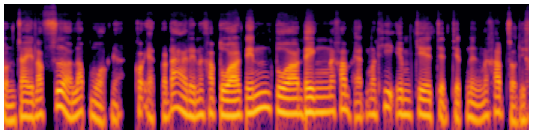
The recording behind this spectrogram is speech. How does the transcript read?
สนใจรับเสื้อรับหมวกเนี่ยก็แอดมาได้เลยนะครับ ตัวเน้นตัวเต็งนะครับ แอดมาที่ mj771 นะครับ สวัสดีครับ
